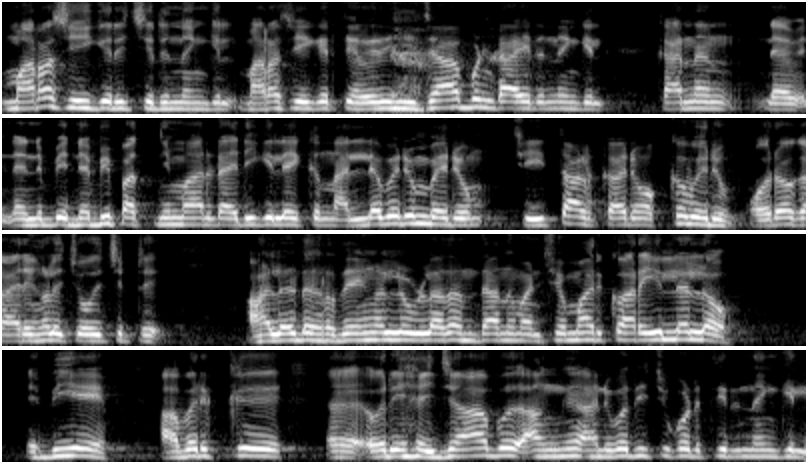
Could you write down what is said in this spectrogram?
മറ സ്വീകരിച്ചിരുന്നെങ്കിൽ മറ സ്വീകരിച്ച ഒരു ഹിജാബ് ഉണ്ടായിരുന്നെങ്കിൽ കാരണം നബി നബി പത്നിമാരുടെ അരികിലേക്ക് നല്ലവരും വരും ചീത്ത ആൾക്കാരും ഒക്കെ വരും ഓരോ കാര്യങ്ങൾ ചോദിച്ചിട്ട് ആളുടെ ഹൃദയങ്ങളിലുള്ളത് എന്താണെന്ന് മനുഷ്യന്മാർക്കും അറിയില്ലല്ലോ നബിയെ അവർക്ക് ഒരു ഹിജാബ് അങ്ങ് അനുവദിച്ചു കൊടുത്തിരുന്നെങ്കിൽ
